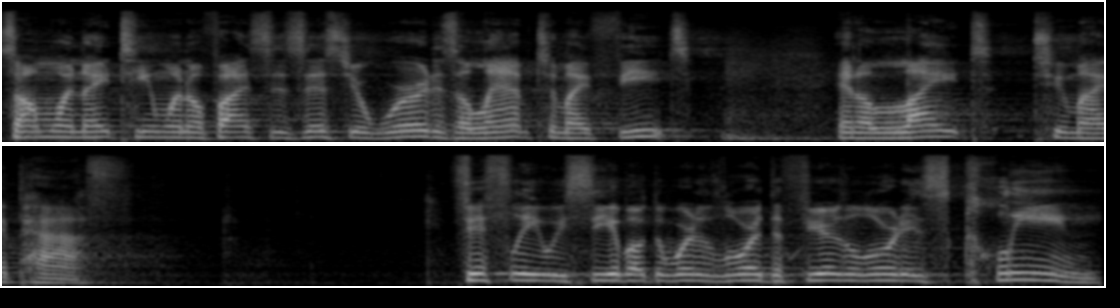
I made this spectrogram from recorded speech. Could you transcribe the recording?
Psalm 119, 105 says this Your word is a lamp to my feet and a light to my path. Fifthly, we see about the word of the Lord the fear of the Lord is clean,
